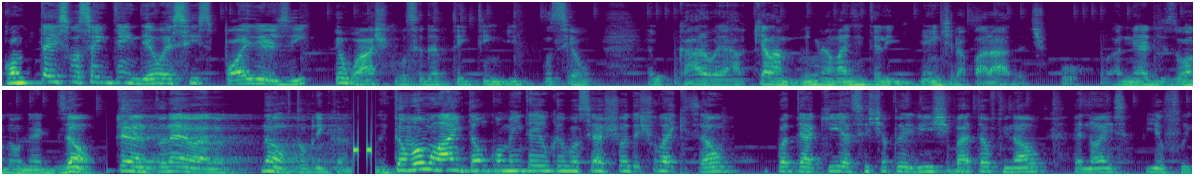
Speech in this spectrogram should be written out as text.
comenta aí se você entendeu esse spoilerzinho. Eu acho que você deve ter entendido. Você é o, é o cara, ou é aquela mina mais inteligente da parada. Tipo, a nerdzona ou nerdzão. Tanto, né, mano? Não, tô brincando. Então vamos lá, então. Comenta aí o que você achou. Deixa o likezão até aqui, assiste a playlist, vai até o final, é nóis e eu fui.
